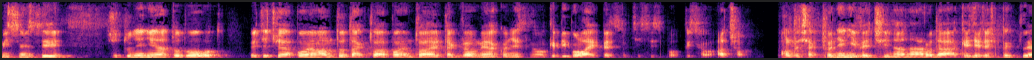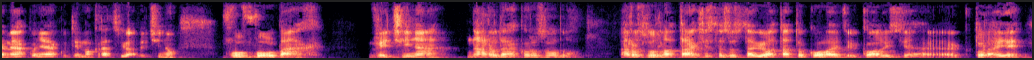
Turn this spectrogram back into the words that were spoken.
Myslím si, že tu nie je na to dôvod. Viete čo, ja poviem vám to takto a poviem to aj tak veľmi ako nesmielo, keby bolo aj 500 tisíc podpisov. A čo? Ale však to není väčšina národa. A keď rešpektujeme ako nejakú demokraciu a väčšinu, vo voľbách väčšina národa ako rozhodla a rozhodla tak, že sa zostavila táto koalícia, ktorá je.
